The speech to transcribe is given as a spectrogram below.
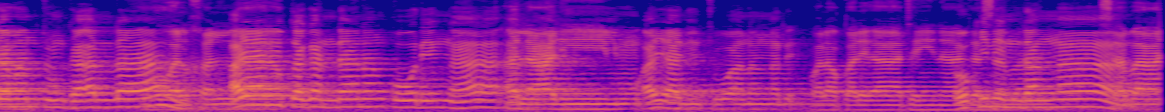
kamantun ka allah هو الخلاق ayani tagandanan korenga العليم tuwananga de ولقد آتيناك سبعا سبعا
